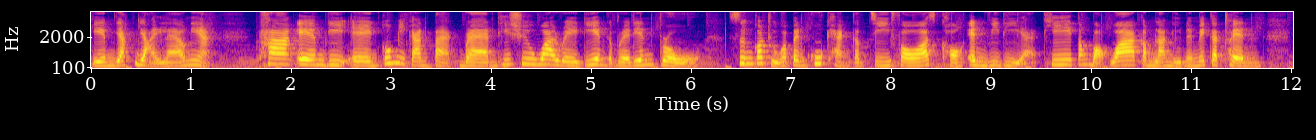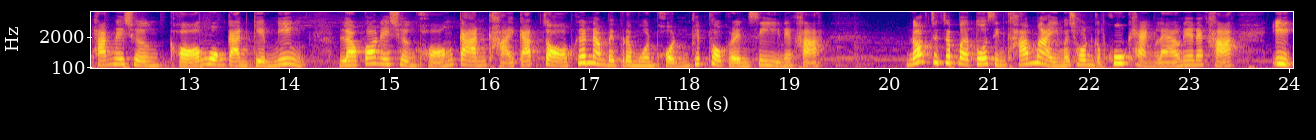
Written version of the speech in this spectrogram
เกมยักษ์ใหญ่แล้วเนี่ยทาง AMD เองก็มีการแตกแบรนด์ที่ชื่อว่า Radeon กับ Radeon Pro ซึ่งก็ถือว่าเป็นคู่แข่งกับ GeForce ของ NVIDIA ที่ต้องบอกว่ากำลังอยู่ใน megatrend ทั้งในเชิงของวงการ gamingแล้วก็ในเชิงของการขายการ์ดจอเพื่อนำไปประมวลผลคริปโตเคอเรนซีนะคะนอกจากจะเปิดตัวสินค้าใหม่มาชนกับคู่แข่งแล้วเนี่ยนะคะ อีก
